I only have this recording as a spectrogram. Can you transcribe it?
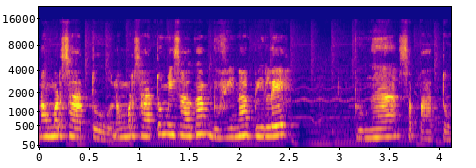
nomor satu. Nomor satu misalkan Bu Vina pilih bunga sepatu.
